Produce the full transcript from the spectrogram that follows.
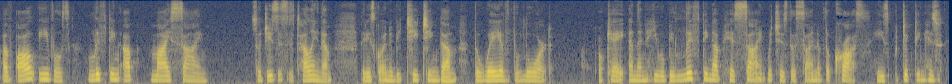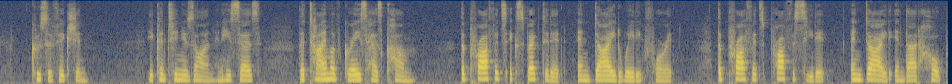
of all evils, lifting up my sign. So Jesus is telling them that he's going to be teaching them the way of the Lord. Okay? And then he will be lifting up his sign, which is the sign of the cross. He's predicting his crucifixion. He continues on and he says, The time of grace has come. The prophets expected it and died waiting for it. The prophets prophesied it and died in that hope.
